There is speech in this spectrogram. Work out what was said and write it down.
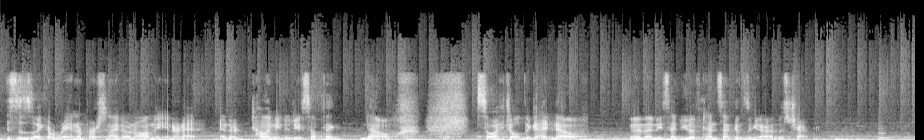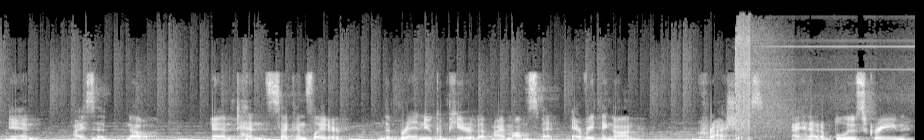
This is like a random person I don't know on the internet, and they're telling me to do something? No. so I told the guy, No. And then he said, You have 10 seconds to get out of this chat room. And I said, No. And 10 seconds later, the brand new computer that my mom spent everything on crashes. I had a blue screen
